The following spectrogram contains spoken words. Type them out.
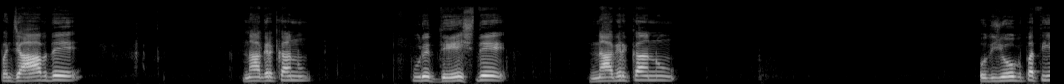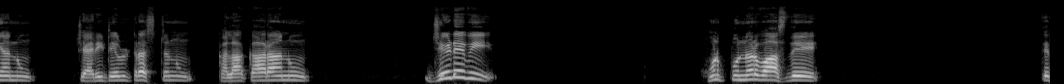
ਪੰਜਾਬ ਦੇ ਨਾਗਰਿਕਾਂ ਨੂੰ, ਪੂਰੇ ਦੇਸ਼ ਦੇ ਨਾਗਰਿਕਾਂ ਨੂੰ, ਉਦਯੋਗਪਤੀਆਂ ਨੂੰ, ਚੈਰੀਟੇਬਲ ਟਰਸਟ ਨੂੰ, ਕਲਾਕਾਰਾਂ ਨੂੰ, ਜਿਹੜੇ ਵੀ ਹੁਣ ਪੁਨਰਵਾਸ ਦੇ ਤੇ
